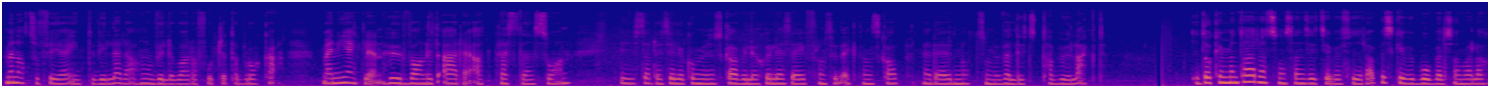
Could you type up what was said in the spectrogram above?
Men att Sofia inte ville det, hon ville bara fortsätta bråka. Men egentligen, hur vanligt är det att prästens son i Södertälje kommun ska vilja skilja sig från sitt äktenskap när det är något som är väldigt tabulagt? I dokumentären som sänds i TV4 beskriver Bobel som,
